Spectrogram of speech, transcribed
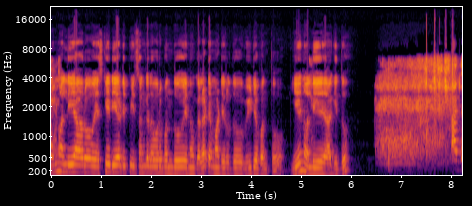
ನಿಮ್ಮಲ್ಲಿ ಯಾರು S K D R D P ಸಂಘದವರು ಬಂದು ಏನೋ ಗಲಾಟೆ ಮಾಡಿರೋದು ವಿಡಿಯೋ ಬಂತು. ಏನು ಅಲ್ಲಿ ಆಗಿದ್ದು? ಅದ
